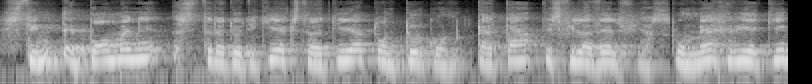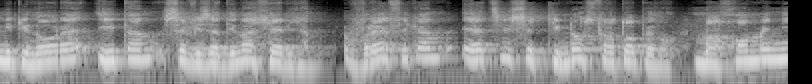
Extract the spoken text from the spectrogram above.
στην επόμενη στρατιωτική εκστρατεία των Τούρκων κατά της Φιλαδέλφειας που μέχρι εκείνη την ώρα ήταν σε βυζαντινά χέρια βρέθηκαν έτσι σε κοινό στρατόπεδο, μαχόμενοι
